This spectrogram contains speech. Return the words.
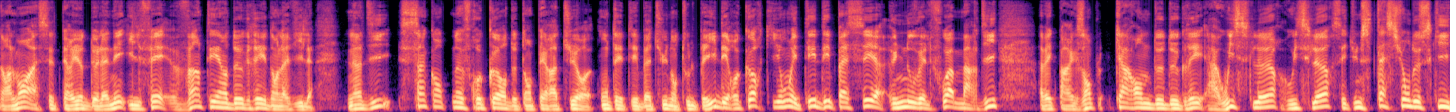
Normalement, à cette période de l'année, il fait 21 degrés dans la ville. Lundi, 59 records de température ont été battus dans tout le pays, des records qui ont été dépassés une nouvelle fois mardi, avec par exemple 42 degrés à Whistler. Whistler, c'est une station de ski,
